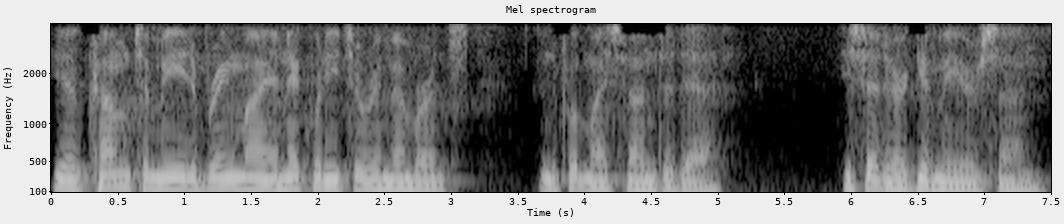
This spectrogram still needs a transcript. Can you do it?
You have come to me to bring my iniquity to remembrance and to put my son to death. He said to her, Give me your son.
